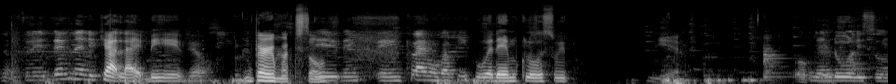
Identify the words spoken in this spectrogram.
So it's definitely cat like behavior. Very much so. They, they, they climb over people with them close with. Yeah. Then Okay. do listen.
